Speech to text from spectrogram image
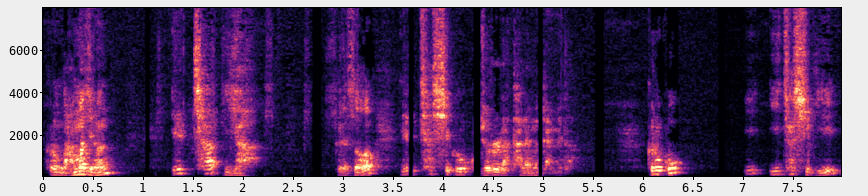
그럼 나머지는 1차 이하. 그래서 1차식으로 구조를 나타내면 됩니다. 그리고 이 2차식이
